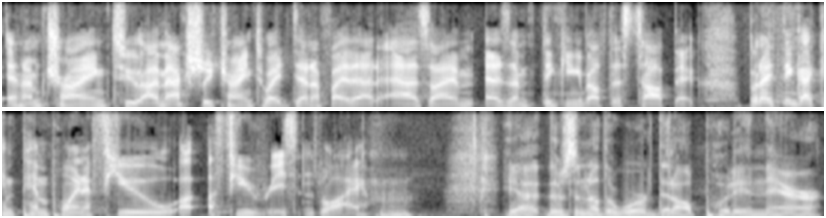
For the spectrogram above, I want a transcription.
and I'm trying to. I'm actually trying to identify that as I'm as I'm thinking about this topic. But I think I can pinpoint a few a, a few reasons why. Mm-hmm. Yeah, there's another word that I'll put in there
